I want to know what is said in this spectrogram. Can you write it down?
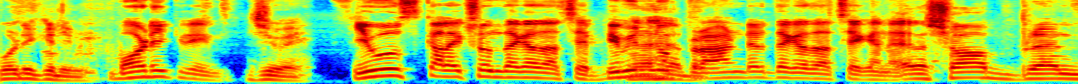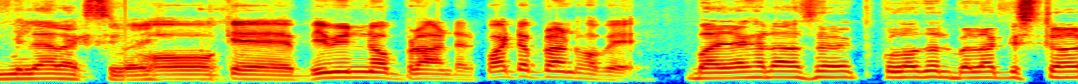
বডি ক্রিম বডি ক্রিম জি ভাই। হিউজ কালেকশন দেখা যাচ্ছে। বিভিন্ন হ্যাঁ, হ্যাঁ, ব্র্যান্ডের দেখা যাচ্ছে এখানে। সব ব্র্যান্ড মিলে রাখছি ভাই। ওকে বিভিন্ন ব্র্যান্ডের কয়টা ব্র্যান্ড হবে? ভাই এখানে আছে ক্লোজেল ব্ল্যাক স্টার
